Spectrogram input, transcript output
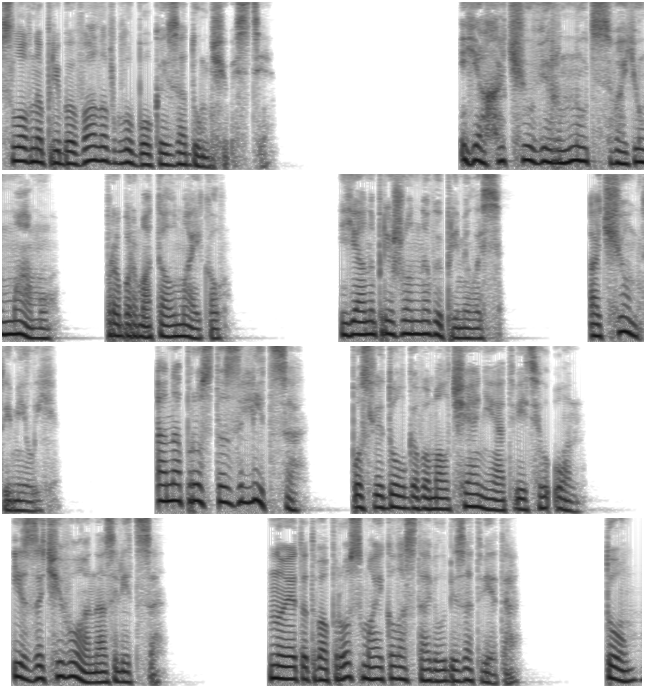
словно пребывала в глубокой задумчивости. «Я хочу вернуть свою маму», — пробормотал Майкл. Я напряженно выпрямилась. «О чем ты, милый?» «Она просто злится», — после долгого молчания ответил он. «Из-за чего она злится?» Но этот вопрос Майкл оставил без ответа. «Том,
